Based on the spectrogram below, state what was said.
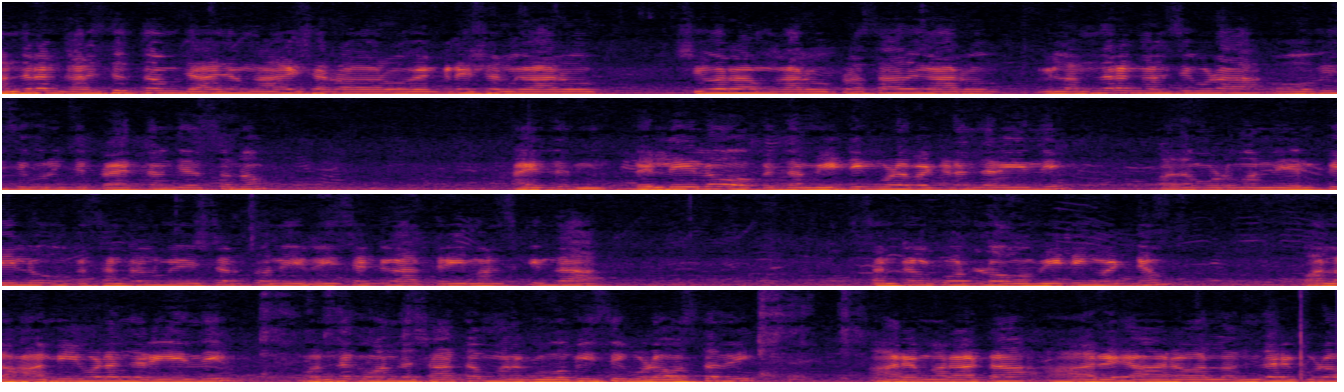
అందరం కలిసి జాజం నాగేశ్వరరావు గారు వెంకటేశ్వర్లు గారు శివరాం గారు ప్రసాద్ గారు వీళ్ళందరం కలిసి కూడా ఓబీసీ గురించి ప్రయత్నం చేస్తున్నాం. అయితే ఢిల్లీలో పెద్ద మీటింగ్ కూడా పెట్టడం జరిగింది. పదమూడు మంది ఎంపీలు ఒక సెంట్రల్ మినిస్టర్తో రీసెంట్గా త్రీ మంత్స్ కింద సెంట్రల్ కోర్టులో ఒక మీటింగ్ పెట్టినాం వాళ్ళు హామీ ఇవ్వడం జరిగింది. వందకు వంద శాతం మనకు ఓబీసీ కూడా వస్తుంది. ఆరే మరాఠా ఆరే ఆరే వాళ్ళందరికీ కూడా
